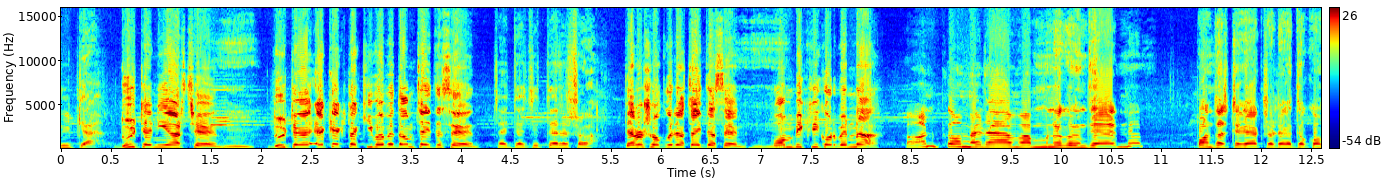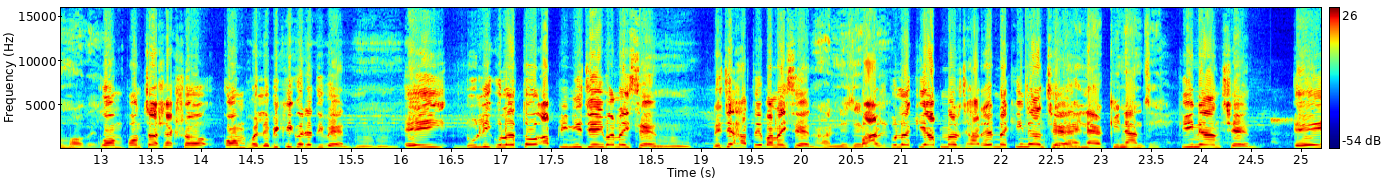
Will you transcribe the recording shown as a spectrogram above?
দুইটা। দুইটা নিয়ে আসছেন? দুইটা এক একটা কীভাবে দাম চাইতেছেন? চাইতেছি তেরোশো। তেরোশো করে চাইতেছেন। কম বিক্রি করবেন না? অনেক কম এটা মনে করেন যে না, পঞ্চাশ টাকা একশো টাকা তো কম হবে। কম পঞ্চাশ একশো কম হলে বিক্রি করে দিবেন। এই ডুলিগুলা তো আপনি নিজেই বানাইছেন। নিজে হাতে বানাইছেন। হ্যাঁ, বাঁশগুলা কি আপনার ঝাড়ের না কিনে আনছেন? না কিনে আনছি। কিনে আনছেন। এই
